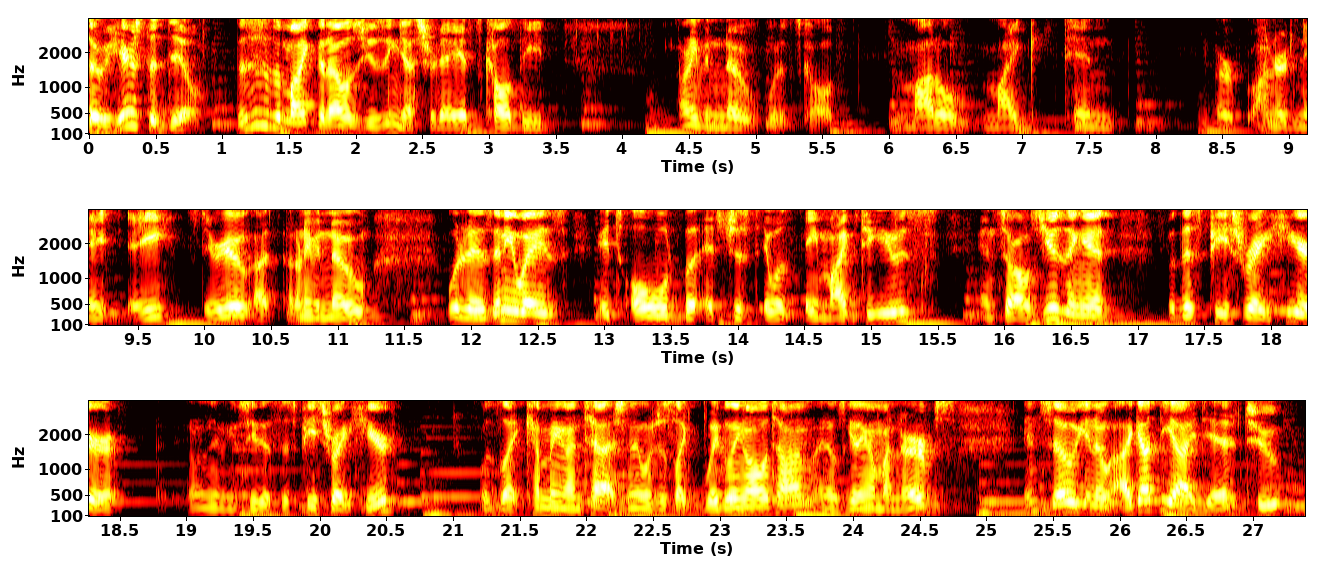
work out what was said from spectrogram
So here's the deal. This is the mic that I was using yesterday. It's called the, I don't even know what it's called. Model Mic 10 or 108A stereo. I, I don't even know what it is. Anyways, it's old, but it's just, it was a mic to use. And so I was using it, but this piece right here, I don't can see this, this piece right here was like coming unattached and it was just like wiggling all the time and it was getting on my nerves. And so, you know, I got the idea to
